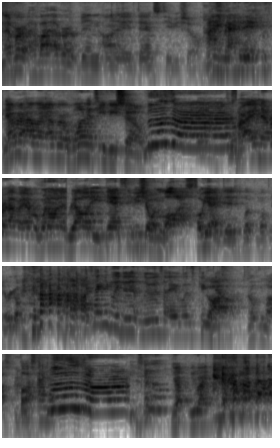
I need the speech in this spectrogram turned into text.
Never have I ever been on a dance TV show. I'm mad at it. Never have I ever won a TV show. Losers! Alright, never have I ever went on a reality dance TV show and lost. Oh yeah, I did. Well, well here we go. I technically didn't lose. I was kicked out. You out. lost. Nope, you lost. Lost. Loser! had two. Yep, you're right.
